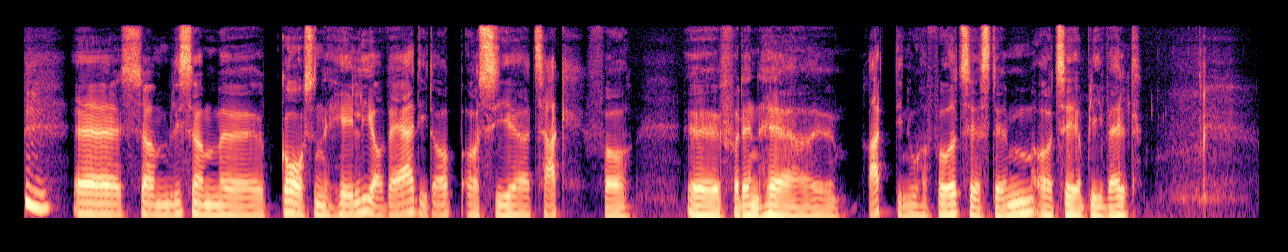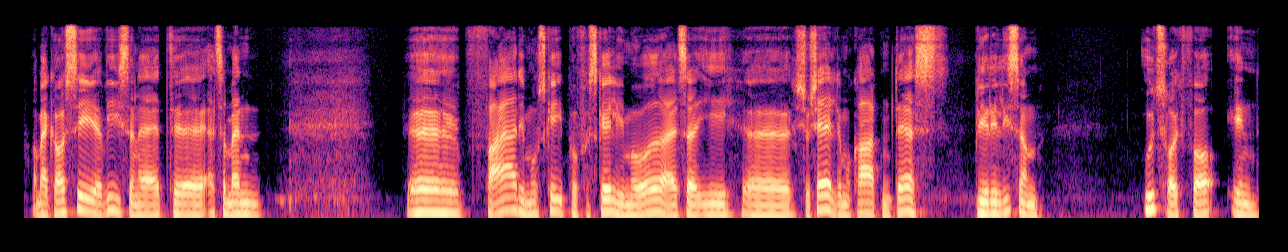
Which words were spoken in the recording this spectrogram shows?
mm. øh, som ligesom øh, går sådan hellig og værdigt op og siger tak for, øh, for den her øh, ret, de nu har fået til at stemme og til at blive valgt. Og man kan også se i aviserne, at øh, altså man øh, fejrer det måske på forskellige måder. Altså i øh, Socialdemokraten, der bliver det ligesom udtryk for en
